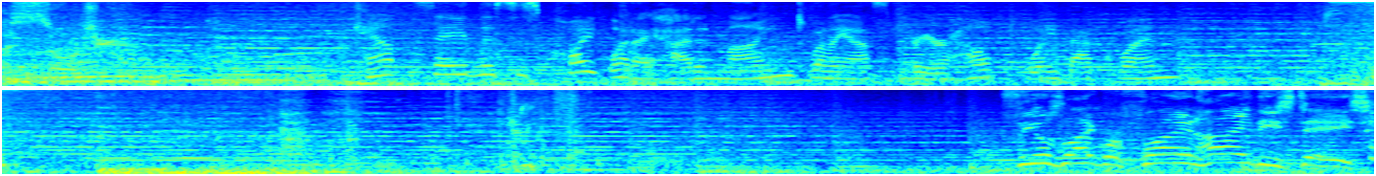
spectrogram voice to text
A soldier. Can't say this is quite what I had in mind when I asked for your help way back when. Feels like we're flying high these days.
